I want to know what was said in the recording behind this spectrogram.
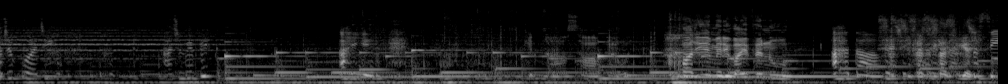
आजो बुआ जी आजो बेबी ਆਈਏ ਕਿੰਨਾ ਸਾਫ ਹੈ ਓਏ ਭਾਜੀ ਇਹ ਮੇਰੀ ਵਾਈਫ ਹੈ ਨੂਰ ਆਹਦਾ ਸਤਿ ਸ਼੍ਰੀ ਅਕਾਲ। ਤੁਸੀਂ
